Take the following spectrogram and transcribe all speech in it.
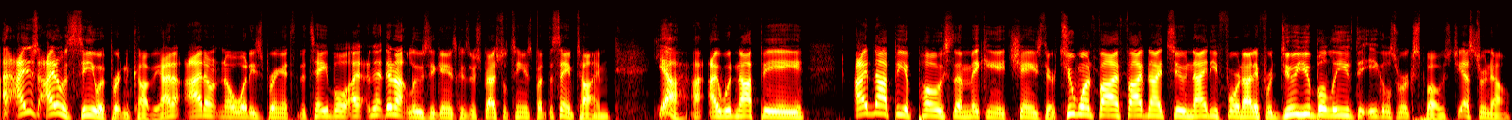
I, I just I don't see it with Britton Covey. I don't, I don't know what he's bringing to the table. I, they're not losing games because they're special teams, but at the same time, yeah, I, I would not be. I'd not be opposed to them making a change there. 215 592 9494. Do you believe the Eagles were exposed? Yes or no?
